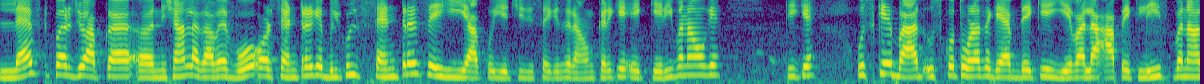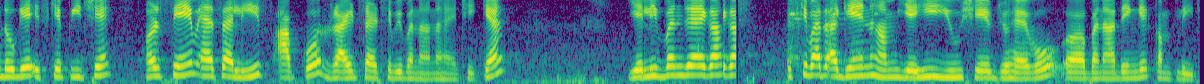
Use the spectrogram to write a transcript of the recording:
लेफ़्ट पर जो आपका निशान लगा हुआ है वो, और सेंटर के बिल्कुल सेंटर से ही आपको ये चीज़ इस तरीके से राउंड करके एक केरी बनाओगे, ठीक है? उसके बाद उसको थोड़ा सा गैप दे के ये वाला आप एक लीफ बना दोगे, इसके पीछे। और सेम ऐसा लीफ आपको राइट साइड से भी बनाना है ठीक है? ये लीफ बन जाएगा। इसके बाद अगेन हम यही यू शेप जो है वो बना देंगे कंप्लीट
